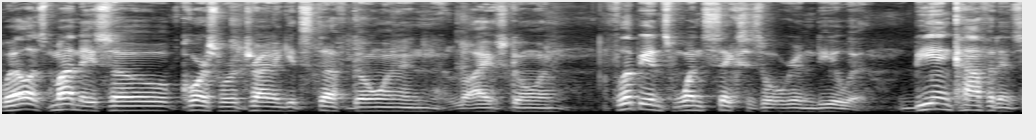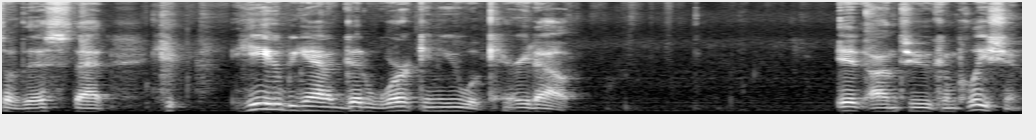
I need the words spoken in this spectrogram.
well, it's Monday, so of course we're trying to get stuff going and life's going. Philippians 1 6 is what we're going to deal with. Be in confidence of this, that he, who began a good work in you will carry it out it unto completion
